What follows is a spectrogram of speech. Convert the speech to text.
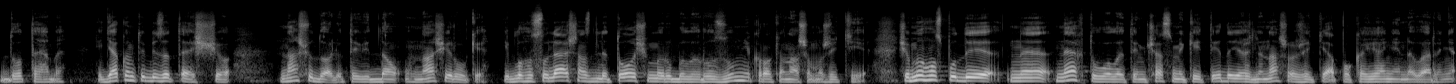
до Тебе і дякуємо Тобі за те, що нашу долю Ти віддав у наші руки і благословляєш нас для того, щоб ми робили розумні кроки в нашому житті, щоб ми, Господи, не нехтували тим часом, який Ти даєш для нашого життя, покаяння і навернення.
